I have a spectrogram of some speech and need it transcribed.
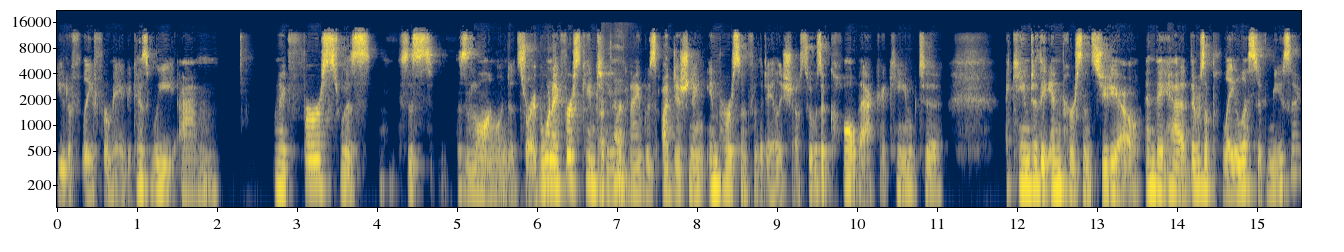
beautifully for me because we um when I first was this is this is a long-winded story, but when I first came to New York and I was auditioning in person for the Daily Show, so it was a callback. I came to I came to the in-person studio and they had there was a playlist of music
